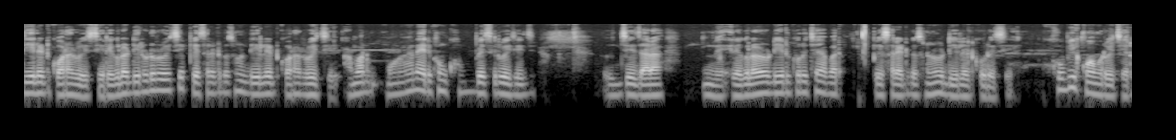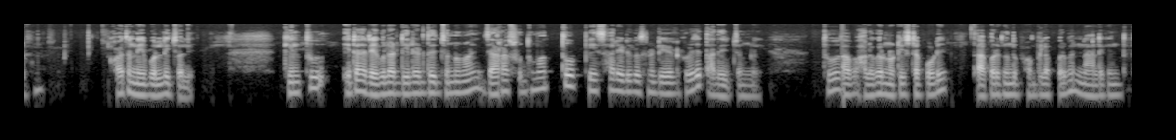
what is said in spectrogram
ডিএলএড করা রয়েছে। রেগুলার ডিএলএডও রয়েছে স্পেশাল এডুকেশনও ডিএলএড করা রয়েছে। আমার মনে হয় না এরকম খুব বেশি রয়েছে যে যে যারা রেগুলারও ডিএড করেছে, আবার স্পেশাল এডুকেশনেরও ডিএলএড করেছে। খুবই কম রয়েছে এরকম। হয়তো নেই বললেই চলে। কিন্তু এটা রেগুলার ডিলারদের জন্য নয়, যারা শুধুমাত্র স্পেশাল এডুকেশনে ডিলেট করেছে তাদের জন্যই। তো ভালো করে নোটিশটা পড়ে, তারপরে কিন্তু ফর্ম ফিল আপ করবেন, নাহলে কিন্তু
